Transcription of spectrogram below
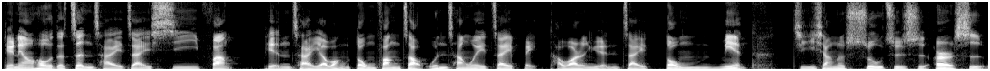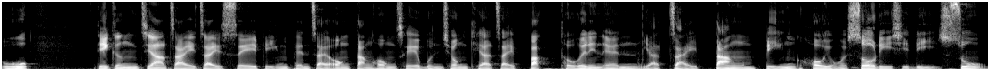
天亮后的正财在西方。偏财要往东方找，文昌位在北，桃花人缘在东面。吉祥的数字是二四五。地根正宅在西边，偏财往东方车，文昌徛在北，桃花人缘也在东边。好用的数字是二四五。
